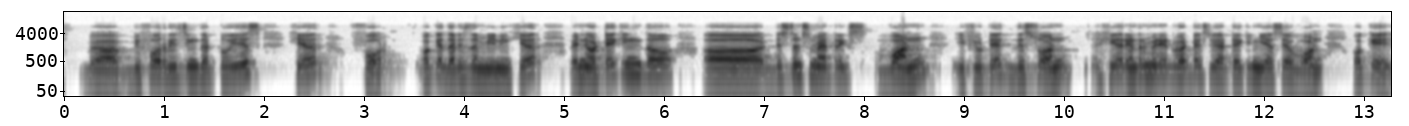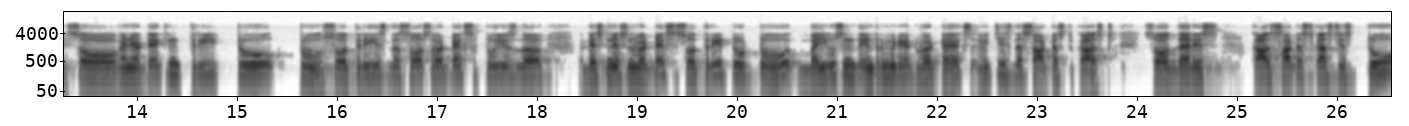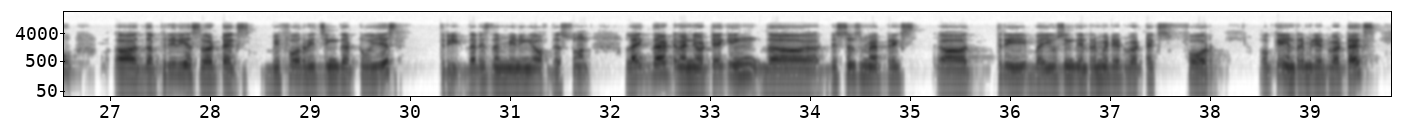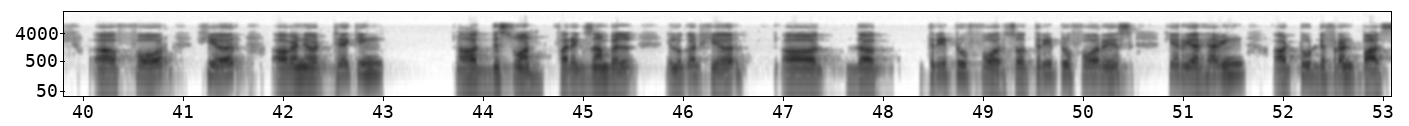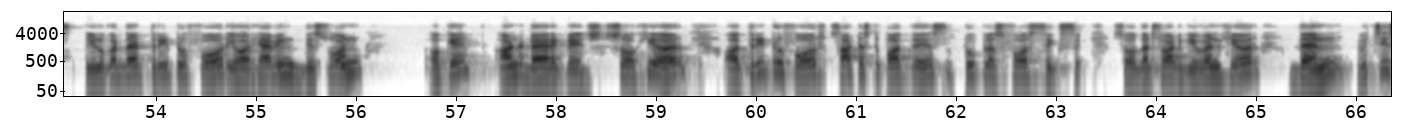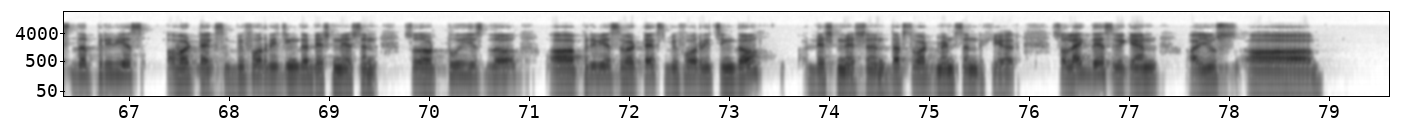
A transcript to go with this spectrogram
before reaching the 2 is here 4 okay that is the meaning here. When you are taking the uh, distance matrix 1 if you take this one here intermediate vertex we are taking as a 1 okay so when you are taking 3 2 2 so 3 is the source vertex 2 is the destination vertex. So 3 to 2 by using the intermediate vertex which is the shortest cost so there is shortest cost is 2 uh, the previous vertex. Before reaching the 2 is 3 that is the meaning of this one. Like that when you're taking the distance matrix uh, 3 by using the intermediate vertex 4 okay intermediate vertex uh, 4 here uh, when you're taking uh, this one for example you look at here uh, the 3 to 4 so 3 to 4 is here we are having uh, two different paths. You look at that 3 to 4 you are having this one. Okay and direct edge. So here uh, 3 to 4 shortest path is 2 plus 4 6 so that's what given here. Then which is the previous vertex before reaching the destination? So 2 is the uh, previous vertex before reaching the destination. That's what mentioned here. So like this we can uh, use uh,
